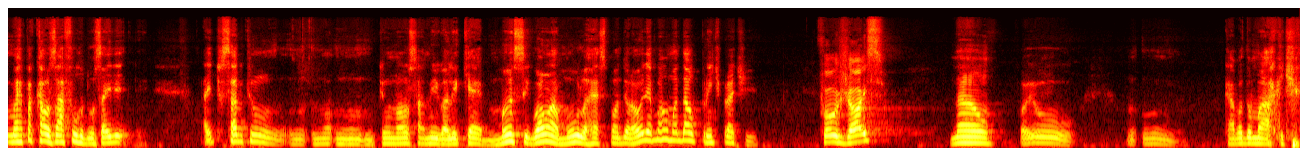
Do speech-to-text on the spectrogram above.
mas para causar furdunça. Aí, aí tu sabe que um, um, um, tem um nosso amigo ali que é manso igual uma mula, respondeu: olha, vamos mandar o print para ti. Foi o Joyce? Não, foi o um, cabo do marketing.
